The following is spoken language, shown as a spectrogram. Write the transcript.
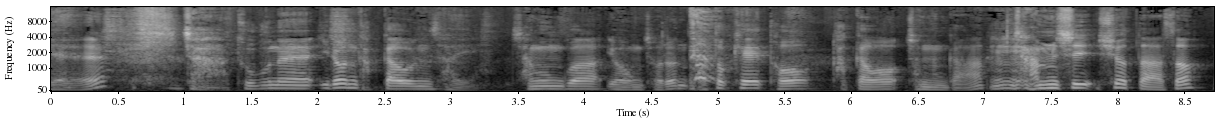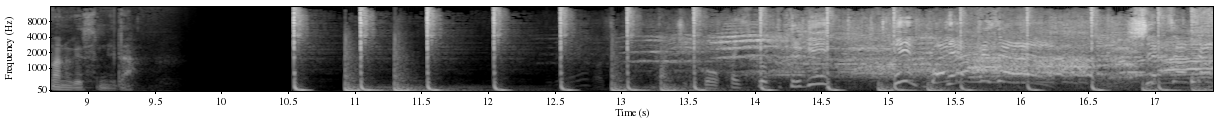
예. 자, 두 분의 이런 가까운 사이. 장훈과 여홍철은 어떻게 더 가까워졌는가? 음. 잠시 쉬었다 와서 나누겠습니다. 찍고 페이스북 들기. 힘! 대학에서 13년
